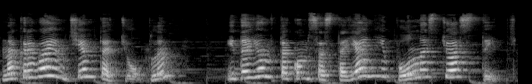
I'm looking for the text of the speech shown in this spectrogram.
Накрываем чем-то теплым и даем в таком состоянии полностью остыть.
